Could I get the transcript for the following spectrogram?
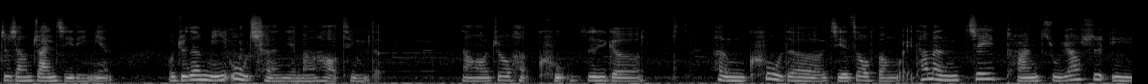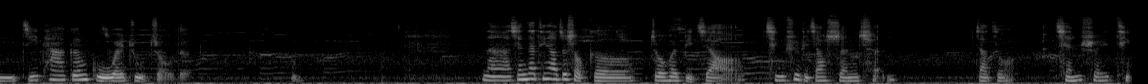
这张专辑里面，我觉得《迷雾城》也蛮好听的，然后就很酷，是一个很酷的节奏氛围。他们这一团主要是以吉他跟鼓为主轴的。那现在听到这首歌就会比较情绪比较深沉，叫做《潜水艇》。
